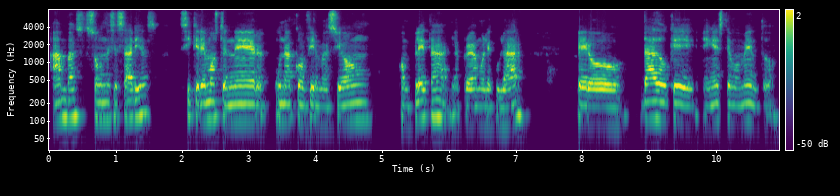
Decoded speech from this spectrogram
ambas son necesarias. Si queremos tener una confirmación completa, la prueba molecular, pero dado que en este momento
